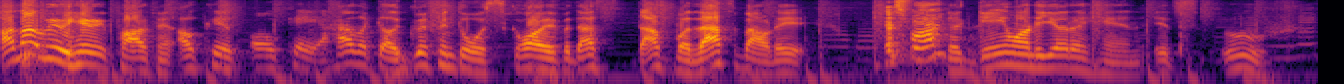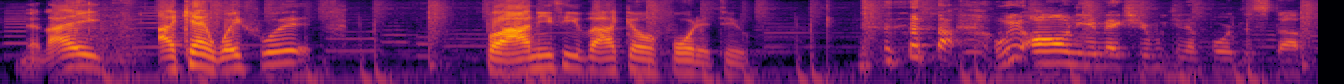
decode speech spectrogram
I'm not really a Harry Potter fan. Okay, okay, I have like a Gryffindor scarf, but that's that's but that's about it. That's fine. The game, on the other hand, it's ooh, man, I I can't wait for it. But I need to see if I can afford it too. we all need to make sure we can afford this stuff.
